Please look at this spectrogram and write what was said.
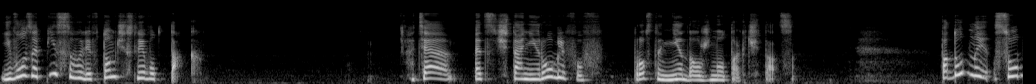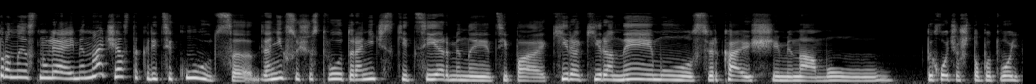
его записывали в том числе вот так. Хотя это сочетание иероглифов просто не должно так читаться. Подобные собранные с нуля имена часто критикуются. Для них существуют иронические термины типа «кира-кира нейму», сверкающие имена, мол, ты хочешь, чтобы твой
